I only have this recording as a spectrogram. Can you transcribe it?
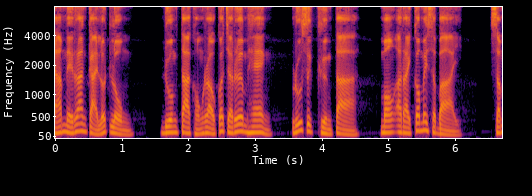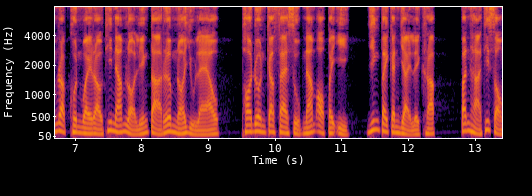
น้ำในร่างกายลดลง ดวงตาของเราก็จะเริ่มแห้ง รู้สึกเคืองตา มองอะไรก็ไม่สบายสำหรับคนวัยเราที่น้ำหล่อเลี้ยงตาเริ่มน้อยอยู่แล้ว พอโดนกาแฟสูบน้ำออกไปอีก ยิ่งไปกันใหญ่เลยครับ ปัญหาที่สอง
